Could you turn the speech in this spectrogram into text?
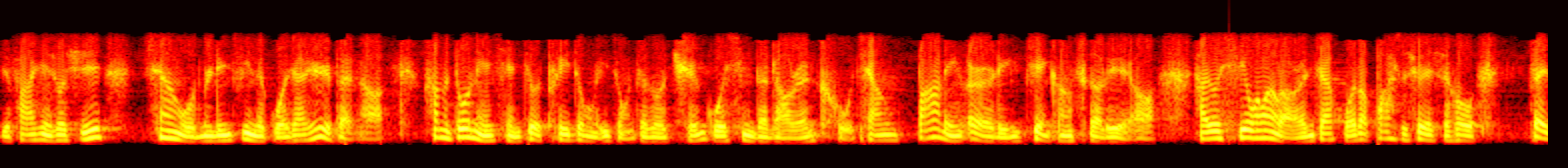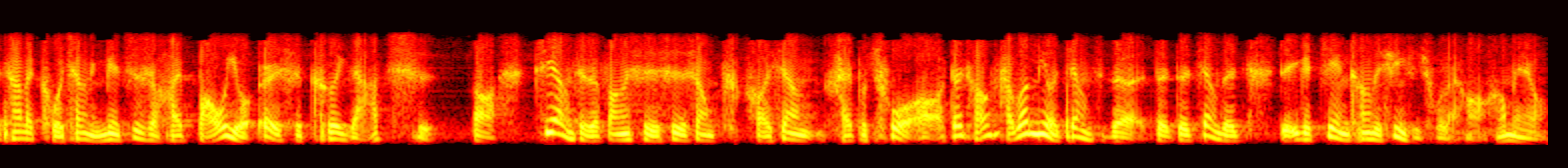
也发现说，其实像我们邻近的国家日本啊，他们多年前就推动了一种叫做全国性的老人口腔八零二零健康策略哦，他说希望让老人家活到八十岁的时候，在他的口腔里面至少还保有二十颗牙齿。哦，这样子的方式事实上好像还不错哦，但是好像台湾没有这样子的的的这样的的一个健康的讯息出来哈，好像没有。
